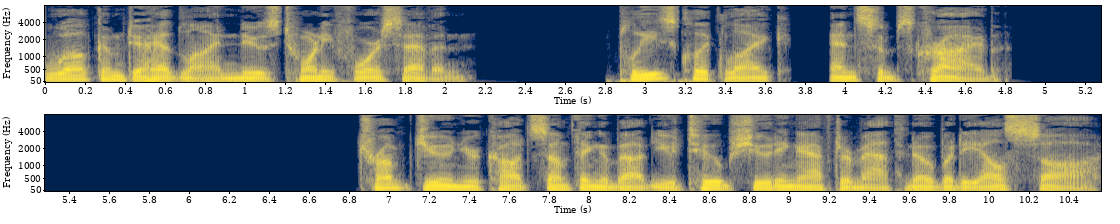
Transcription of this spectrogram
Welcome to Headline News 24/7. Please click like and subscribe. Trump Jr. caught something about YouTube shooting aftermath nobody else saw.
